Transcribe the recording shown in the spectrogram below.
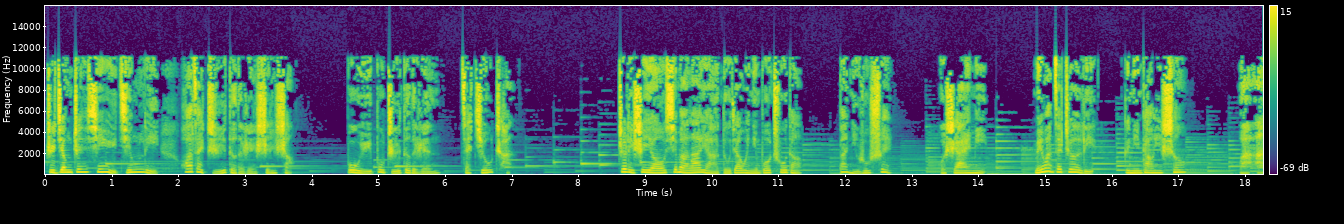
只将真心与精力花在值得的人身上。不与不值得的人在纠缠。这里是由喜马拉雅独家为您播出的《伴你入睡》，我是艾米，每晚在这里跟您道一声晚安。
